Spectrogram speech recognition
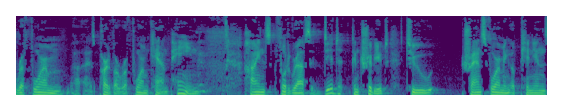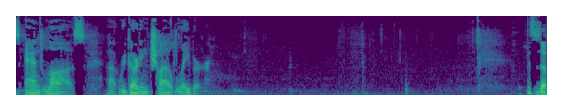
reform, uh, as part of a reform campaign, Hine's photographs did contribute to transforming opinions and laws uh, regarding child labor. This is a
